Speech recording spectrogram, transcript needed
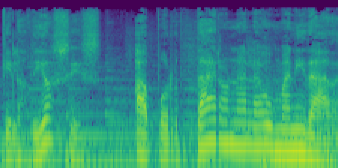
que los dioses aportaron a la humanidad.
